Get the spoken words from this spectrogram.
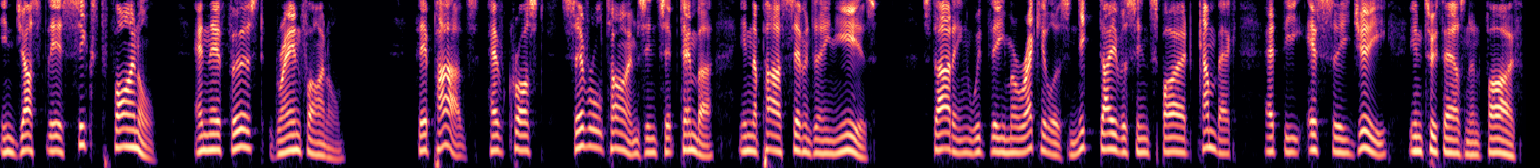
in just their sixth final and their first grand final. Their paths have crossed several times in September in the past 17 years, starting with the miraculous Nick Davis inspired comeback at the SCG in 2005.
